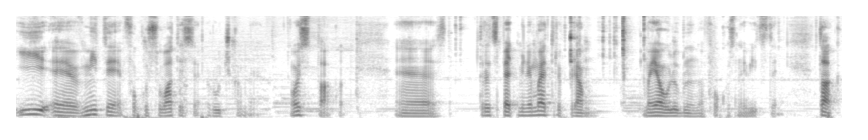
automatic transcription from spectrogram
і е, вміти фокусуватися ручками. Ось так от. Е, 35 мм прям моя улюблена фокусна відстань. Так,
